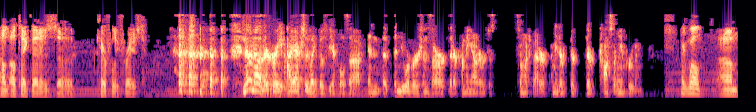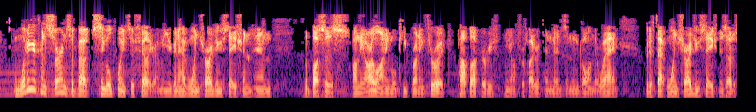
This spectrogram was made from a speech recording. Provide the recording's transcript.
I'll, I'll take that as uh, carefully phrased. no, no, they're great. I actually like those vehicles, uh, and the, the newer versions are that are coming out are just so much better. I mean, they're they're they're constantly improving. Right, well, um, what are your concerns about single points of failure? I mean, you're going to have one charging station, and the buses on the R line will keep running through it, pop up every you know for five or ten minutes, and then go on their way. But if that one charging station is out of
